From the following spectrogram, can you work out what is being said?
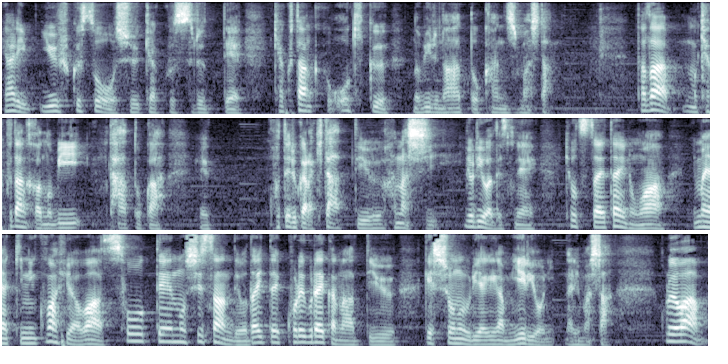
やはり裕福層を集客するって客単価が大きく伸びるなと感じました。ただ客単価が伸びたとかえホテルから来たっていう話よりはですね今日伝えたいのは今焼肉マフィアは想定の資産ではだいたいこれぐらいかなっていう月賞の売り上げが見えるようになりました。これは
